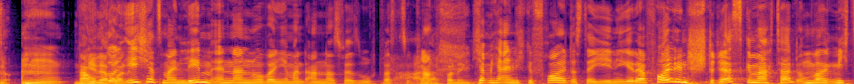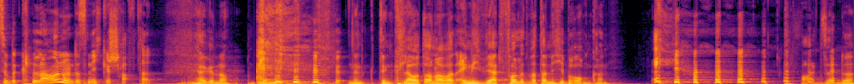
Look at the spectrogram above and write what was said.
Ja. warum Jeder soll ich jetzt mein Leben ändern, nur weil jemand anders versucht, was Ja, zu klauen? Ich habe mich eigentlich gefreut, dass derjenige, der voll den Stress gemacht hat, um mich zu beklauen und es nicht geschafft hat. Ja, genau. Und dann, dann, dann klaut er noch was eigentlich Wertvolles, was er nicht gebrauchen kann. Wahnsinn, ne?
